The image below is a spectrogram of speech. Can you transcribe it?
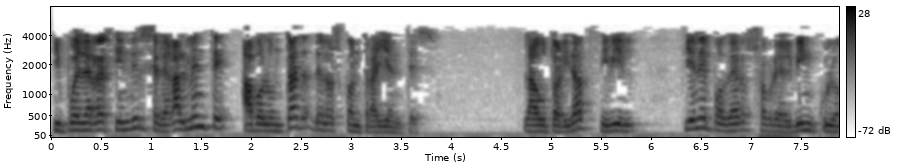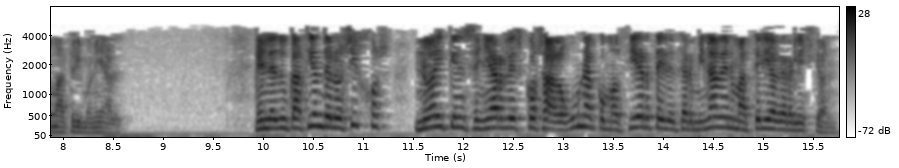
y puede rescindirse legalmente a voluntad de los contrayentes. La autoridad civil tiene poder sobre el vínculo matrimonial. En la educación de los hijos no hay que enseñarles cosa alguna como cierta y determinada en materia de religión.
